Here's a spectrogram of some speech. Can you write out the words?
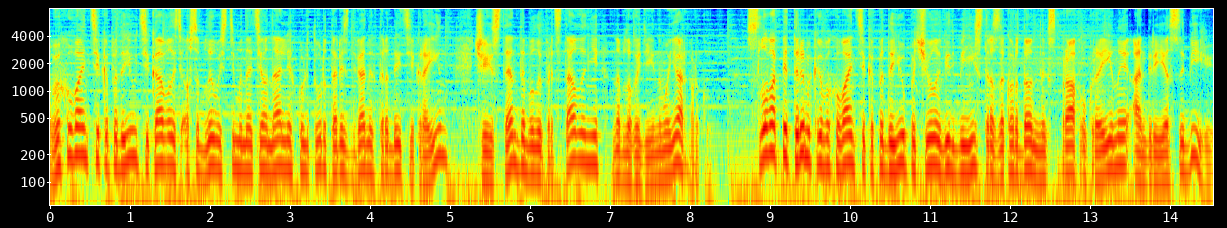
Вихованці КПДЮ цікавились особливостями національних культур та різдвяних традицій країн, чиї стенди були представлені на благодійному ярмарку. Слова підтримки вихованці КПДЮ почули від міністра закордонних справ України Андрія Сибіги,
